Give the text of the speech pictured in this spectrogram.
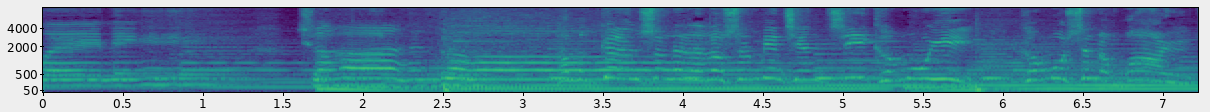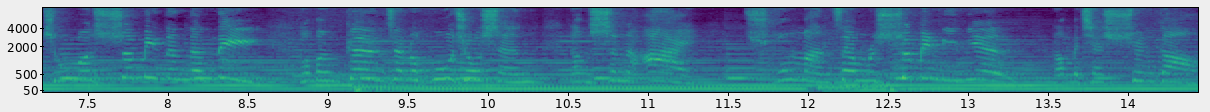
为你转动。他们更深的来到神面前，饥渴慕义，渴慕神的话语，充满生命的能力。他们更加的呼求神，让神的爱充满在我们生命里面。让我们一起来宣告：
